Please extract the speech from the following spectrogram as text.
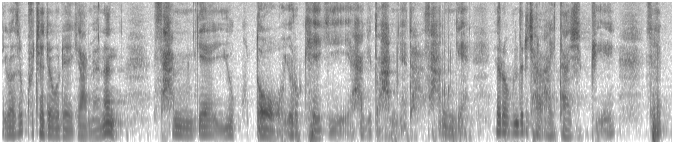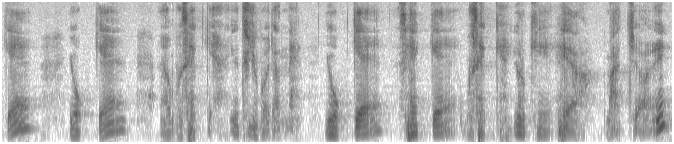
이것을 구체적으로 얘기하면은 삼계 육도 이렇게 얘기하기도 합니다. 삼계 여러분들이 잘 아시다시피 색계, 욕계, 어, 무색계 이게 뒤집어졌네. 욕계, 색계, 무색계 이렇게 해야 맞죠? 응?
